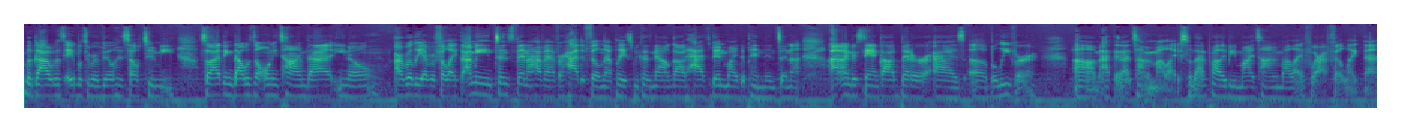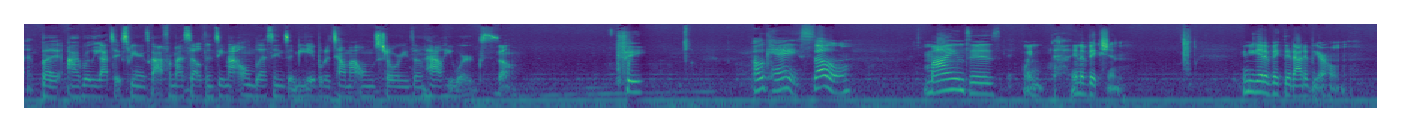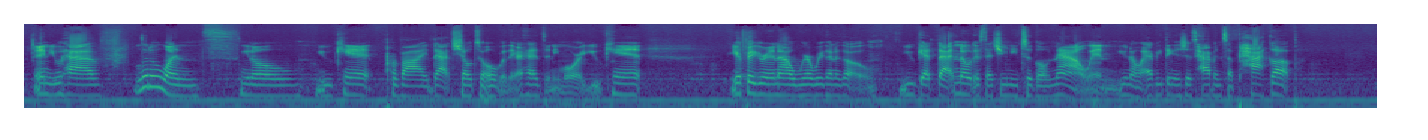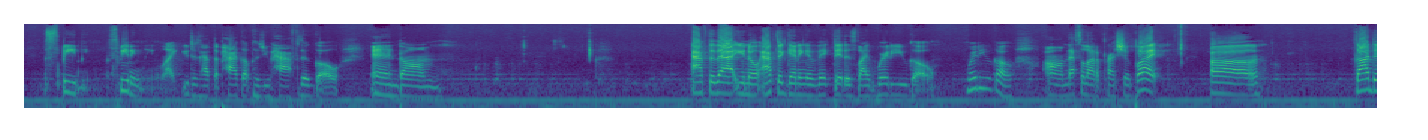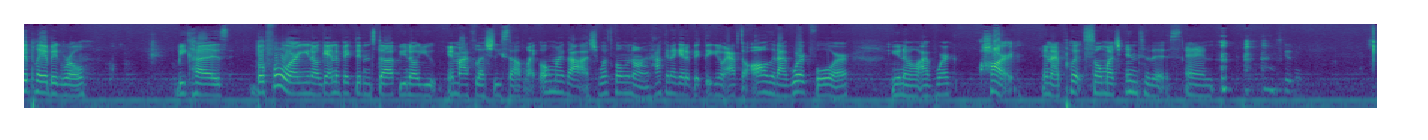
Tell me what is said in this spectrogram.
but God was able to reveal himself to me. So I think that was the only time that, you know, I really ever felt like that. I mean, since then I haven't ever had to feel in that place because now God has been my dependence and I, I understand God better as a believer um, after that time in my life. So that'd probably be my time in my life where I felt like that. But I really got to experience God for myself and see my own blessings and be able to tell my own stories of how he works. So See? Okay, so mine's is when an eviction. When you get evicted out of your home and you have little ones, you know, you can't provide that shelter over their heads anymore. You can't, you're figuring out where we're going to go. You get that notice that you need to go now, and you know, everything is just having to pack up speeding speedingly like you just have to pack up because you have to go and um after that you know after getting evicted it's like where do you go? Where do you go? Um that's a lot of pressure but uh god did play a big role because before you know getting evicted and stuff you know you in my fleshly self like oh my gosh what's going on? How can i get evicted you know after all that i've worked for? You know i've worked hard and i put so much into this and excuse me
